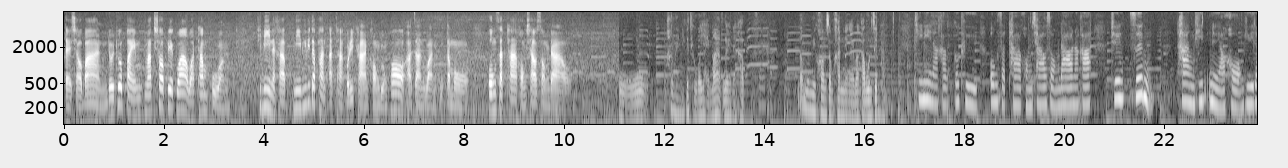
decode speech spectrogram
แต่ชาวบ้านโดยทั่วไปมักชอบเรียกว่าวัดถ้ำพวง ที่นี่นะครับมีพิพิธภัณฑ์อัฐบริขารของหลวงพ่ออาจารย์วันอุตตโม องค์ศรัทธาของชาวสองดาว โอ้ข้างในนี้ก็ถือว่าใหญ่มากเลยนะครับแล้วมันมีความสำคัญยังไงบ้างครับวุ้นเส้นครับ ที่นี่นะคะก็คือองค์ศรัทธาของชาวสองดาวนะคะซึ่งซึ่งทางทิศเหนือของพิพิธ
